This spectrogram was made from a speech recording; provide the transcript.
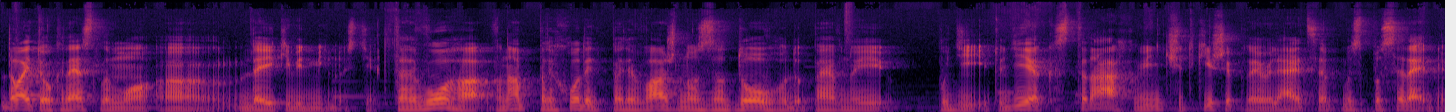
Давайте окреслимо е, деякі відмінності. Тривога вона приходить переважно задовго до певної події, тоді як страх він чіткіше проявляється безпосередньо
